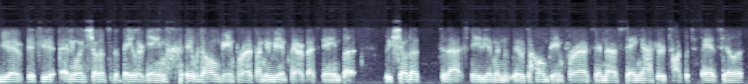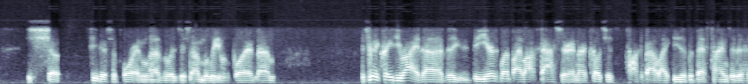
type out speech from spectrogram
you have, if you, anyone showed up to the Baylor game, it was a home game for us. I mean, we didn't play our best game, but we showed up to that stadium, and it was a home game for us. And uh, staying after, talk with the fans, just show see their support and love was just unbelievable. And um, it's been a crazy ride. Uh, the the years went by a lot faster, and our coaches talk about like these are the best times of the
